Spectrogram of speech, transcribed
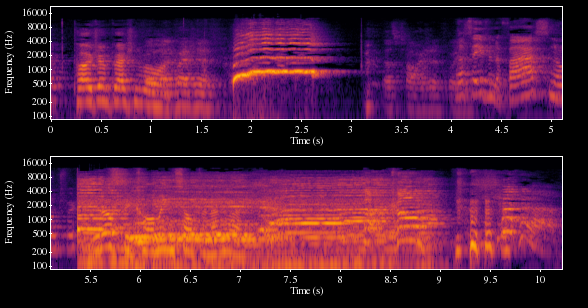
Tarja, Tarja impression for one. question. That's Tarja for you. That's even a fast note for You're not becoming something anyway. Come. Shut up.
